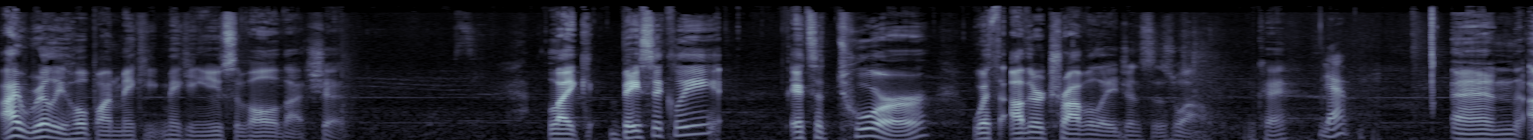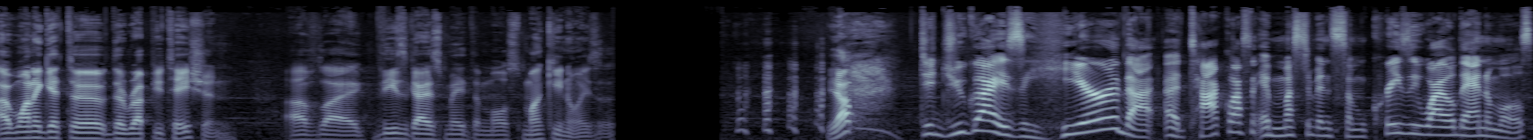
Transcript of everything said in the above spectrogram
I really hope on making making use of all of that shit. Like basically, it's a tour with other travel agents as well. Okay, Yep. and I want to get the the reputation of like these guys made the most monkey noises. yep. Did you guys hear that attack last night? It must have been some crazy wild animals.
